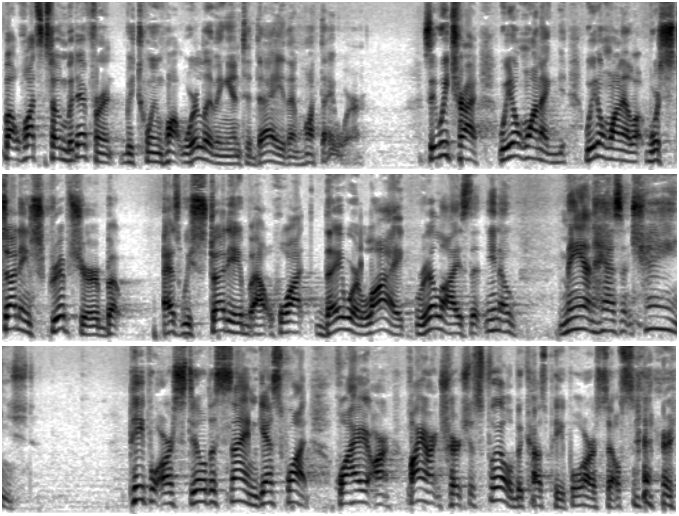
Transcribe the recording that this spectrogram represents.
But what's so different between what we're living in today than what they were? See, we try, we don't want to, we don't want to, we're studying scripture, but as we study about what they were like, realize that, you know, man hasn't changed. People are still the same. Guess what? Why, aren't, why aren't churches filled? Because people are self centered.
